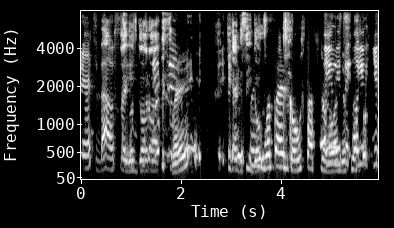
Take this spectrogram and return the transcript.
Spirits in the house. Like, what's going on? Wait, I think I see ghosts. what that ghost touched Oh, you, you just see, oh, you, you,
